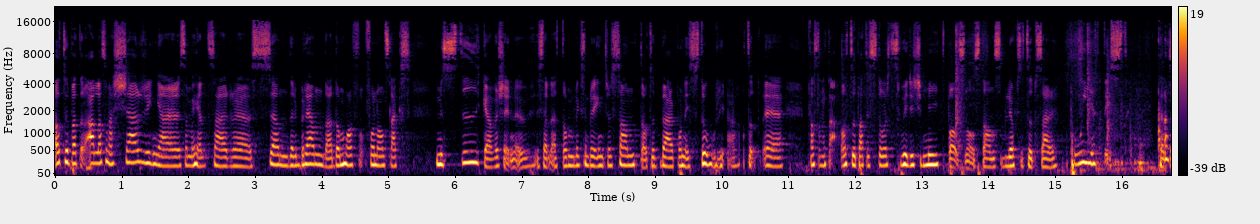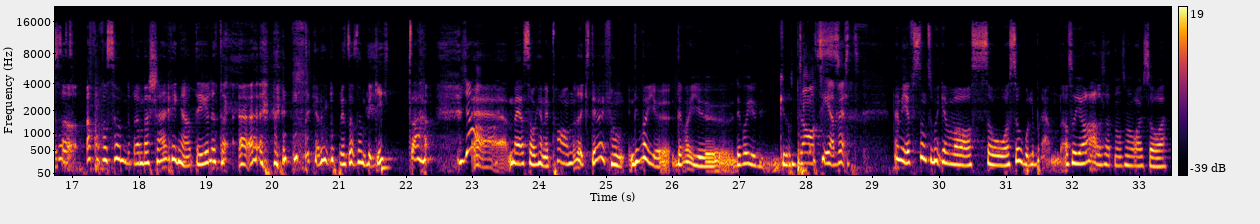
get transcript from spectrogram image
Ja, typ att alla såna kärringar som är helt så här eh, sönderbrända, de har, får någon slags mystik över sig nu istället. De liksom blir intressanta och typ bär på en historia. Och typ, eh, fast de inte, och typ att det står Swedish meatballs någonstans blir också typ så här poetiskt. Alltså, apropå sönderbrända kärringar, det är ju lite... eh, jag tänkte på prinsessan Birgitta. Ja. Eh, när jag såg henne i Parneviks, det var ju fan, det var ju, det var ju, det var ju groteskt. Bra TV. Nej men jag förstår inte hur man kan vara så solbränd. Alltså jag har aldrig sett någon som har varit så...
